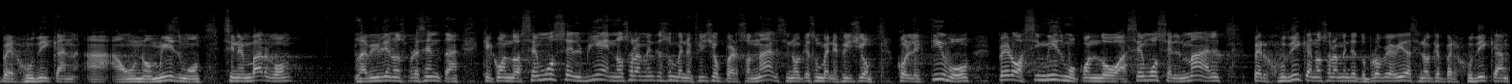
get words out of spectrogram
perjudican a, a uno mismo. Sin embargo, la Biblia nos presenta que cuando hacemos el bien no solamente es un beneficio personal, sino que es un beneficio colectivo, pero asimismo cuando hacemos el mal perjudica no solamente tu propia vida, sino que perjudica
